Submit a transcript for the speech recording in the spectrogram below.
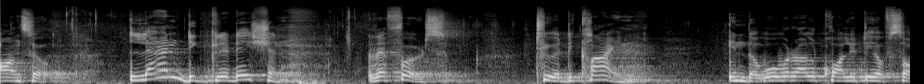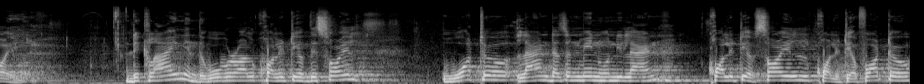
answer. Land degradation refers to a decline in the overall quality of soil. Decline in the overall quality of the soil water land doesn't mean only land quality of soil quality of water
